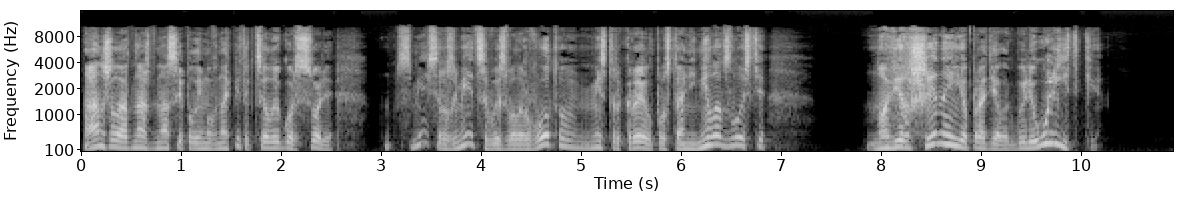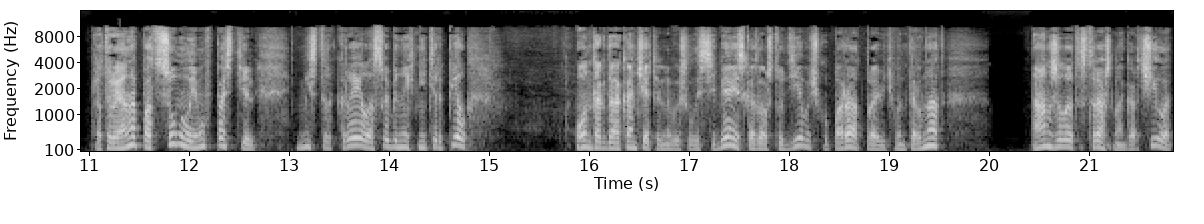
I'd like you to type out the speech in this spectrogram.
Анжела однажды насыпала ему в напиток целую горсть соли. Смесь, разумеется, вызвала рвоту. Мистер Крейл просто онемел от злости. Но вершиной ее проделок были улитки, которые она подсунула ему в постель. Мистер Крейл особенно их не терпел — он тогда окончательно вышел из себя и сказал, что девочку пора отправить в интернат. Анжела это страшно огорчило.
